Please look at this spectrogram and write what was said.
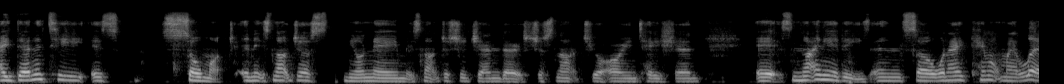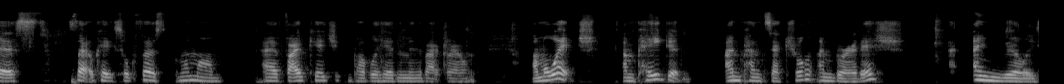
identity is so much and it's not just your name it's not just your gender it's just not your orientation it's not any of these and so when i came up with my list it's like okay so first i'm a mom i have five kids you can probably hear them in the background i'm a witch i'm pagan i'm pansexual i'm british i'm really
